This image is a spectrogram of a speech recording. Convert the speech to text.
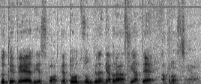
do TVL Esporte. A todos um grande abraço e até a próxima.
